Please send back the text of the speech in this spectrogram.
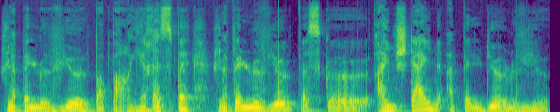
je l'appelle le vieux, pas par irrespect, je l'appelle le vieux parce que Einstein appelle Dieu le vieux.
